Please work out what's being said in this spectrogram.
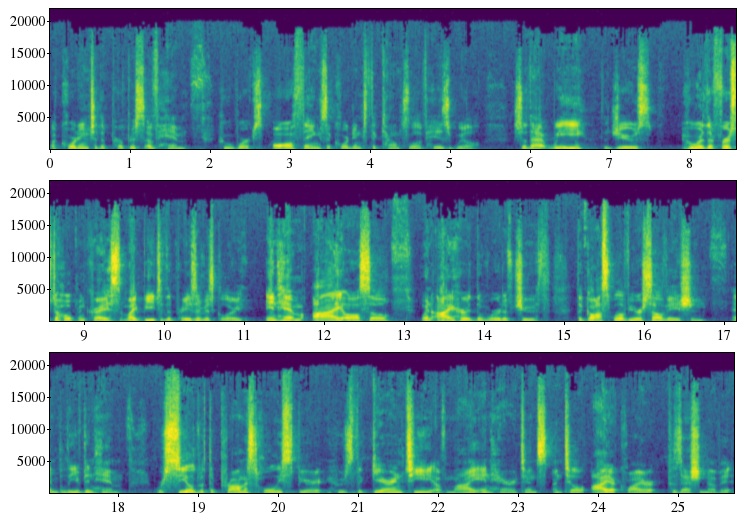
according to the purpose of him who works all things according to the counsel of his will, so that we, the Jews, who were the first to hope in Christ might be to the praise of his glory. In him I also, when I heard the word of truth, the gospel of your salvation, and believed in him, were sealed with the promised Holy Spirit, who's the guarantee of my inheritance until I acquire possession of it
